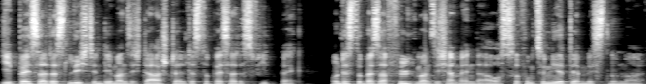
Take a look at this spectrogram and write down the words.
je besser das Licht, in dem man sich darstellt, desto besser das Feedback. Und desto besser fühlt man sich am Ende auch. So funktioniert der Mist nun mal.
